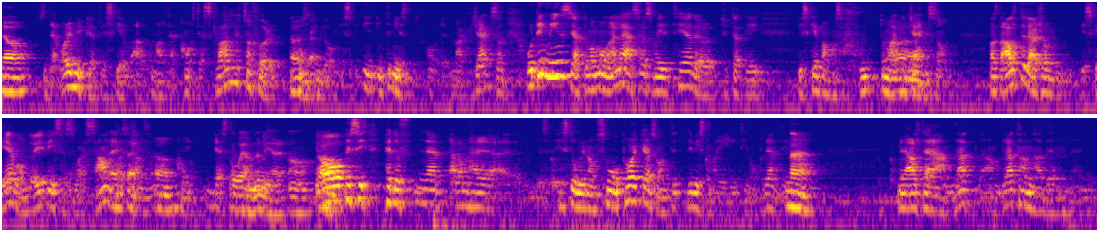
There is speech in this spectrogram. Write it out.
Ja. Så där var det mycket att vi skrev om allt det här konstiga skvallret som förekom kring dem. In- Inte minst Michael Jackson. Och det minns jag att det var många läsare som var irriterade och tyckte att vi, vi skrev bara massa skit om Ja, Michael ja. Jackson. Fast allt det där som vi skrev om, det har ju visat sig vara sant. Exakt, Att ja. han kom bästa Och ännu mer. Ja. Ja, precis. Pedof- nej, alla de här eh, historierna om småpojkar och sånt, det, det visste man ju ingenting om på den tiden. Nej. Men allt det här andra, andra att han hade en, en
